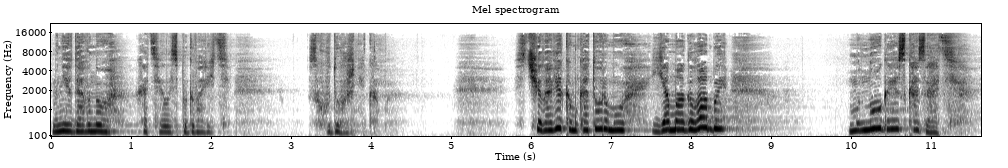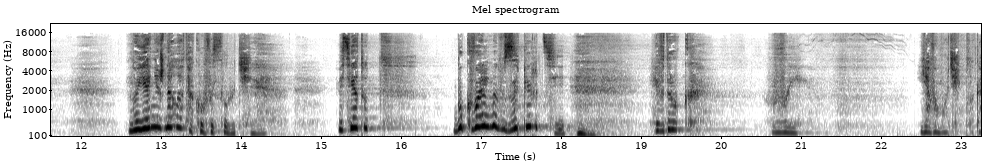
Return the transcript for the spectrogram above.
мне давно хотелось поговорить с художником. С человеком, которому я могла бы многое сказать. Но я не ждала такого случая. Ведь я тут буквально в заперти. И вдруг вы. Я вам очень благодарна.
